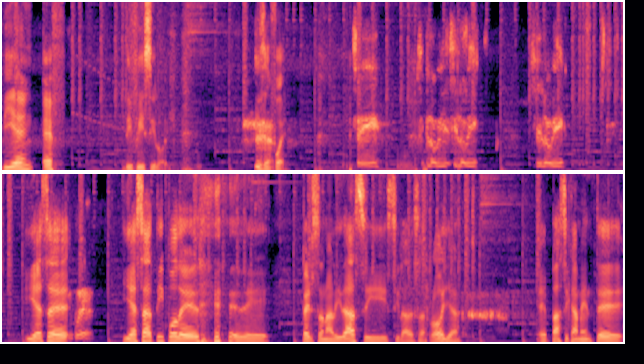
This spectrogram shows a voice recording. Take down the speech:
bien F difícil hoy. y se fue. Sí, sí lo vi, sí lo vi. Sí lo vi. Y ese y ese tipo de, personalidad, si, si la desarrolla, es básicamente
